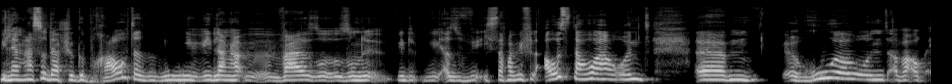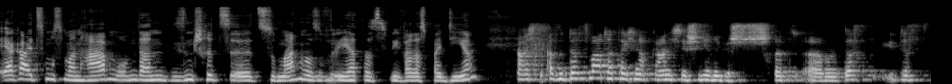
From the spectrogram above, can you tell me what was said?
Wie lange hast du dafür gebraucht? Also wie, wie lange war so, so eine, wie, wie, also wie, ich sag mal, wie viel Ausdauer und ähm, Ruhe und aber auch Ehrgeiz muss man haben, um dann diesen Schritt äh, zu machen? Also wie hat das, wie war das bei dir? Ich, also das war tatsächlich noch gar nicht der schwierige Schritt. Ähm, das, das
